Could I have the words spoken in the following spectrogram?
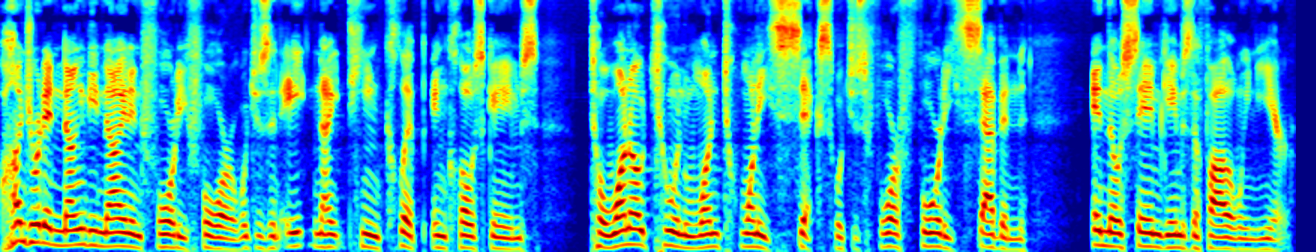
199 and 44, which is an 819 clip in close games, to 102 and 126, which is 447 in those same games the following year.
